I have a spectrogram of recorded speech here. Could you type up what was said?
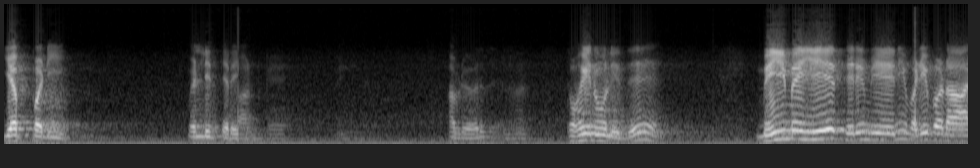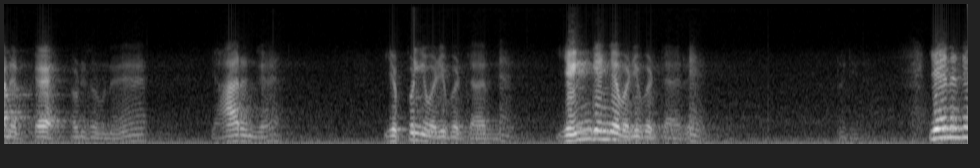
எப்படி? வெள்ளித்திரை அப்படி வருது. தொகை நூல் இது. மெய்மையே திருமேனி வழிபடா நிற்க. அப்படி சொன்னேன் யாருங்க? எப்படிங்க வழிபட்டாருங்க எங்கெங்க வழிபட்டாரு? ஏனுங்க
